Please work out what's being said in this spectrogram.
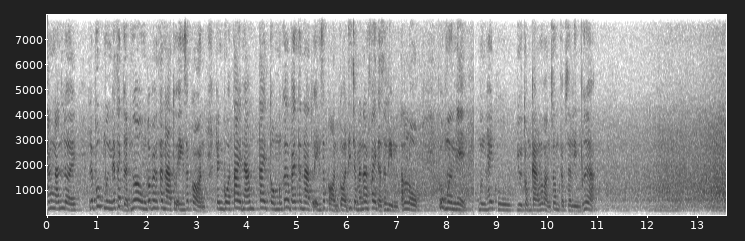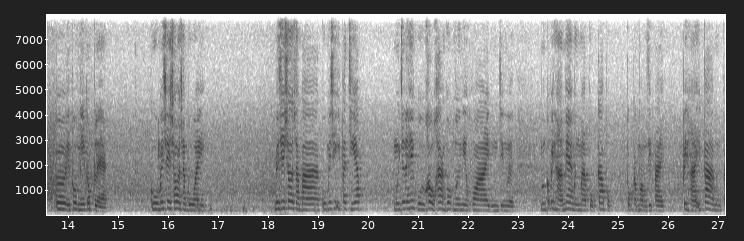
ทั้งนั้นเลย แล้วพวกมึงเนี่ยถ้าเกิดโง่มึงก็ไปพัฒนาตัวเองซะก่อน เป็นบัวใต้น้ำใต้ตมมึงก็ต้องไปพัฒนาตัวเองซะก่อนก่อนที่จะมานั่งไฟกับสลิมตลก พวกมึงนี่มึงให้กูอยู่ตรงกลางระหว่างส้มกับสลิมเพื่อ เออไอพวกนี้ก็แปลก กูไม่ใช่ช่อชะบวย ไม่ใช่ช่อชะบา กูไม่ใช่อีปะเจี๊ยบ มึงจะได้ให้กูเข้าข้างพวกมึงเนี่ยควายจริง ๆ เลย มึงก็ไปหาแม่มึงมาปกเก้าปกปกกระหม่อมสิไป ไปหาอีป้ามึงไป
